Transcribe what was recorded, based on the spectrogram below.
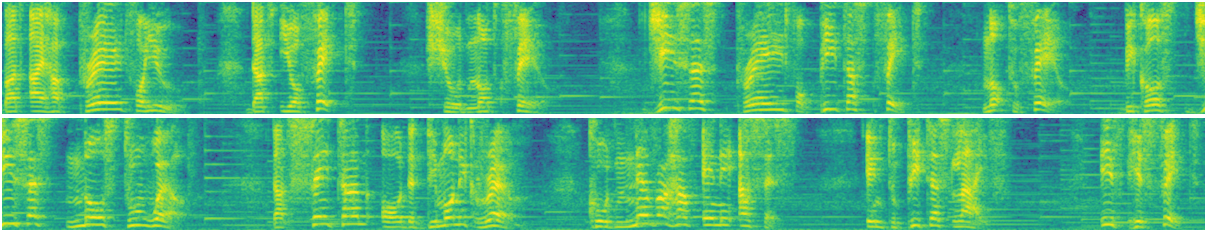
But I have prayed for you that your faith should not fail. Jesus prayed for Peter's faith not to fail because Jesus knows too well that Satan or the demonic realm could never have any access into Peter's life if his faith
